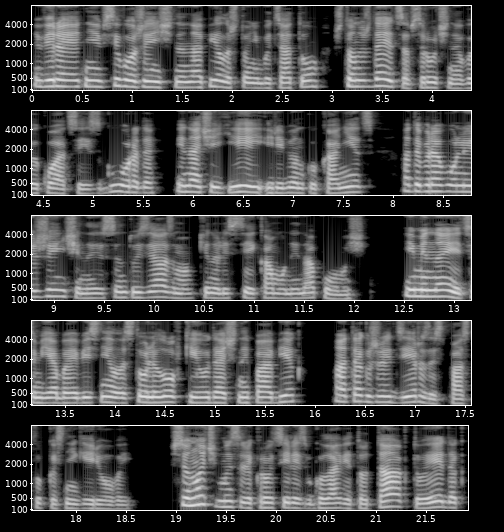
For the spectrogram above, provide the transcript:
Вероятнее всего, женщина напела что-нибудь о том, что нуждается в срочной эвакуации из города, иначе ей и ребенку конец, а добровольные женщины с энтузиазмом кинулись всей коммуной на помощь. Именно этим я бы объяснила столь ловкий и удачный побег, а также дерзость поступка Снегиревой. Всю ночь мысли крутились в голове то так, то эдак,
